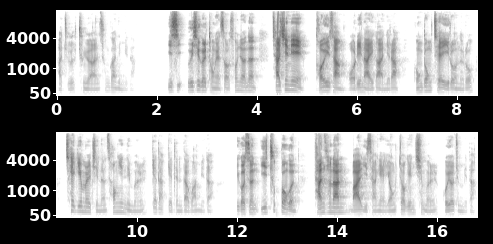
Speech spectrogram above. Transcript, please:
아주 중요한 순간입니다. 이 의식을 통해서 소년은 자신이 더 이상 어린아이가 아니라 공동체의 일원으로 책임을 지는 성인임을 깨닫게 된다고 합니다. 이것은 이 축복은 단순한 말 이상의 영적인 힘을 보여줍니다.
